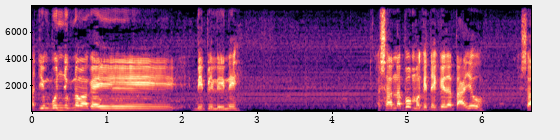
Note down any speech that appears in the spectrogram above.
at yung bunyog naman kay BP Lini sana po magkita-kita tayo sa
